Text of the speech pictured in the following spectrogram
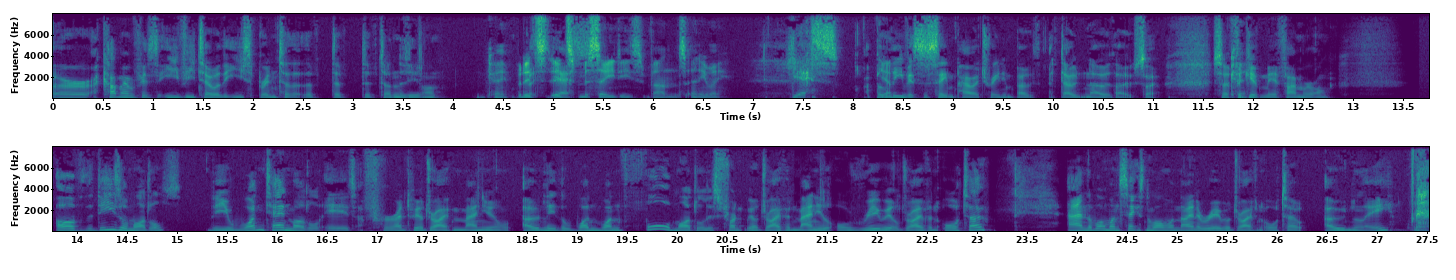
Uh, I can't remember if it's the eVito or the eSprinter that they've, they've, they've done the deal on. Okay, but it's yes. it's Mercedes vans anyway. Yes. I believe it's the same powertrain in both. I don't know though, so so forgive me if I'm wrong. Of the diesel models, the 110 model is a front wheel drive manual only. The 114 model is front wheel drive and manual or rear wheel drive and auto. And the 116 and the 119 are rear wheel drive and auto only.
